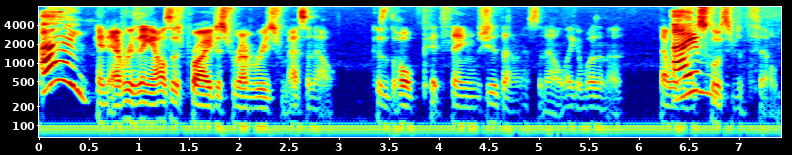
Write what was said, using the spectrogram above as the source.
I And everything else is probably just memories from SNL because the whole pit thing she did that on SNL. Like it wasn't a that wasn't I'm- exclusive to the film.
